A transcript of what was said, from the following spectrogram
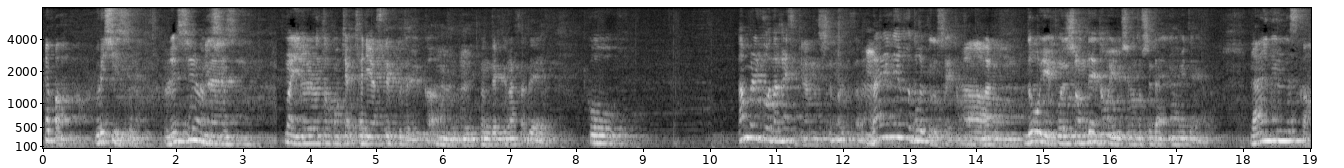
やっぱ嬉しいですよね。嬉しいよね嬉しいですね。まあいろいろとこうキャキャリアステップというか、うんうん。踏んでいく中でこうあんまりこう長い先の話してもあれだから、うん。来年はどういうことしたいとかどういうポジションでどういう仕事してたいなみたいな、来年ですか？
